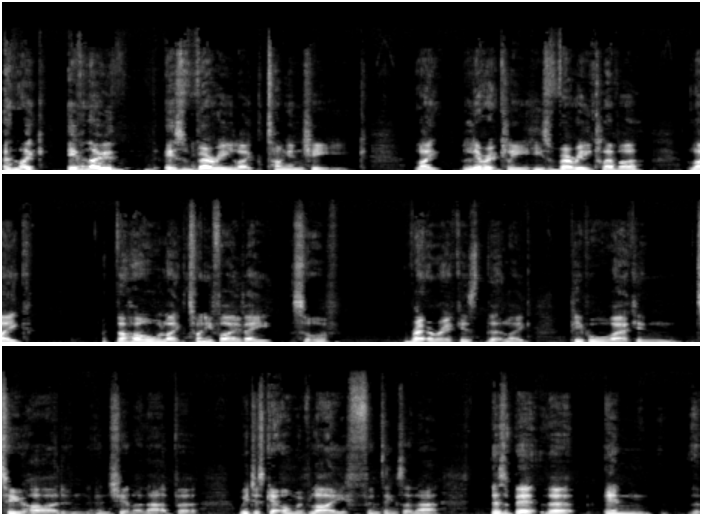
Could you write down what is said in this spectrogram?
and like even though it's very like tongue in cheek, like lyrically he's very clever. Like the whole like 25 8 sort of rhetoric is that like people working too hard and, and shit like that, but we just get on with life and things like that. There's a bit that in the-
